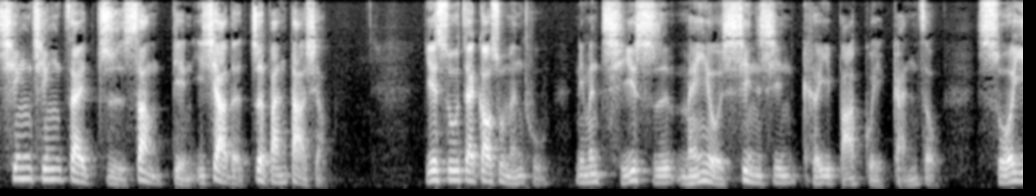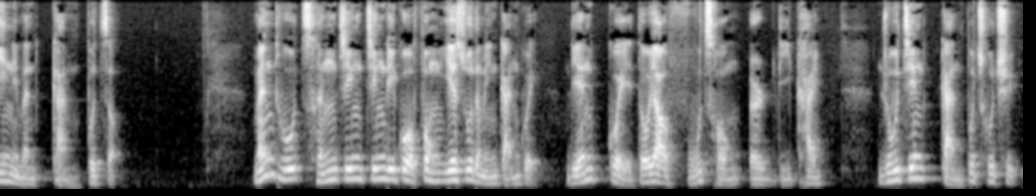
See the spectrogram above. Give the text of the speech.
轻轻在纸上点一下的这般大小。耶稣在告诉门徒：“你们其实没有信心可以把鬼赶走，所以你们赶不走。”门徒曾经经历过奉耶稣的名赶鬼，连鬼都要服从而离开。如今赶不出去，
